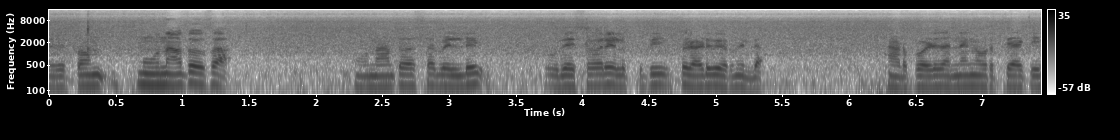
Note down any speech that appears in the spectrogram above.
ഇതിപ്പം മൂന്നാമത്തെ ദിവസമാണ് മൂന്നാമത്തെ ദിവസം ബിൽഡ് ഉദ്ദേശിച്ച പോലെ എളുപ്പത്തിൽ പരിപാടി തീർന്നില്ല. നടപ്പുവഴി തന്നെ അങ്ങ് വൃത്തിയാക്കി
